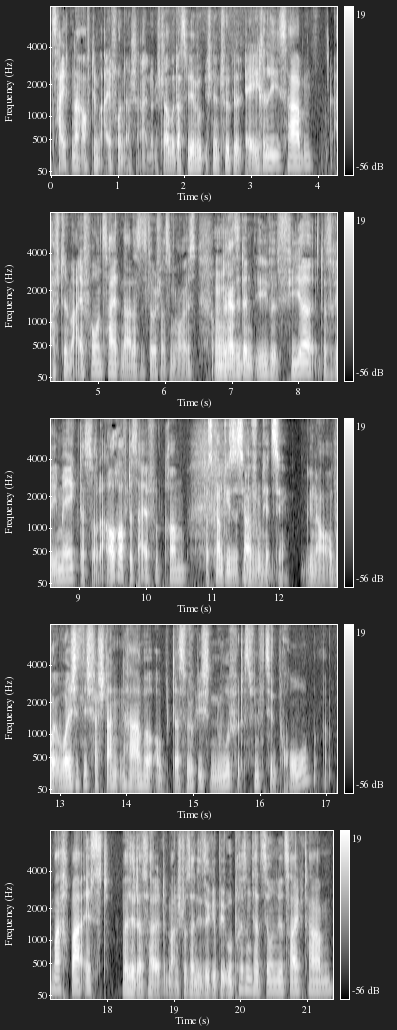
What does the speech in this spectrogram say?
zeitnah auf dem iPhone erscheinen. Und ich glaube, dass wir wirklich einen AAA-Release haben auf dem iPhone zeitnah, das ist, glaube ich, was Neues. Mhm. Und Resident Evil 4, das Remake, das soll auch auf das iPhone kommen. Das kam dieses Jahr ähm, auf dem PC. Genau, obwohl, obwohl ich jetzt nicht verstanden habe, ob das wirklich nur für das 15 Pro machbar ist weil sie das halt im Anschluss an diese GPU-Präsentation gezeigt haben.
